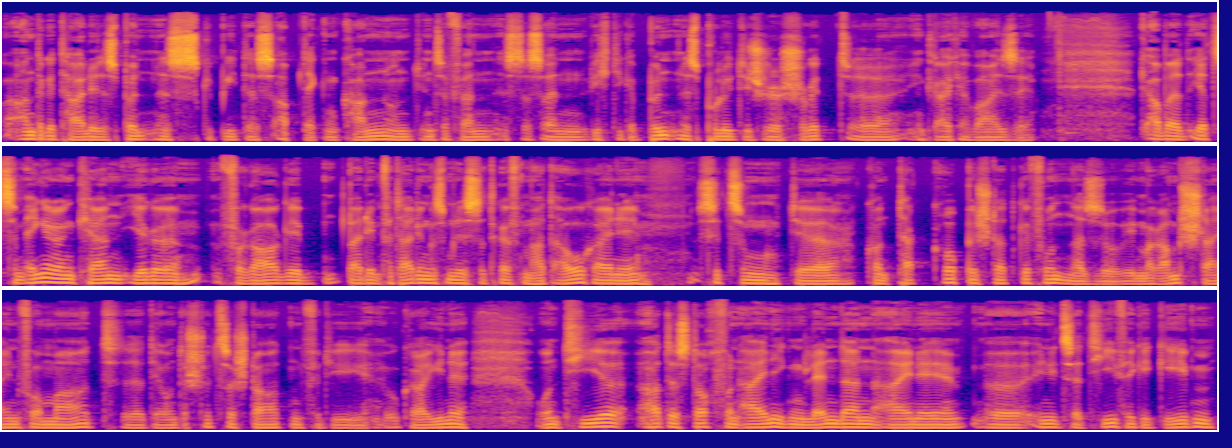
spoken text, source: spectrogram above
andere Teile des Bündnisgebietes abdecken kann. Und insofern ist das ein wichtiger bündnispolitischer Schritt äh, in gleicher Weise. Aber jetzt zum engeren Kern Ihrer Frage. Bei dem Verteidigungsministertreffen hat auch eine Sitzung der Kontaktgruppe stattgefunden, also im Rammstein-Format der, der Unterstützerstaaten für die Ukraine. Und hier hat es doch von einigen Ländern eine äh, Initiative gegeben,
